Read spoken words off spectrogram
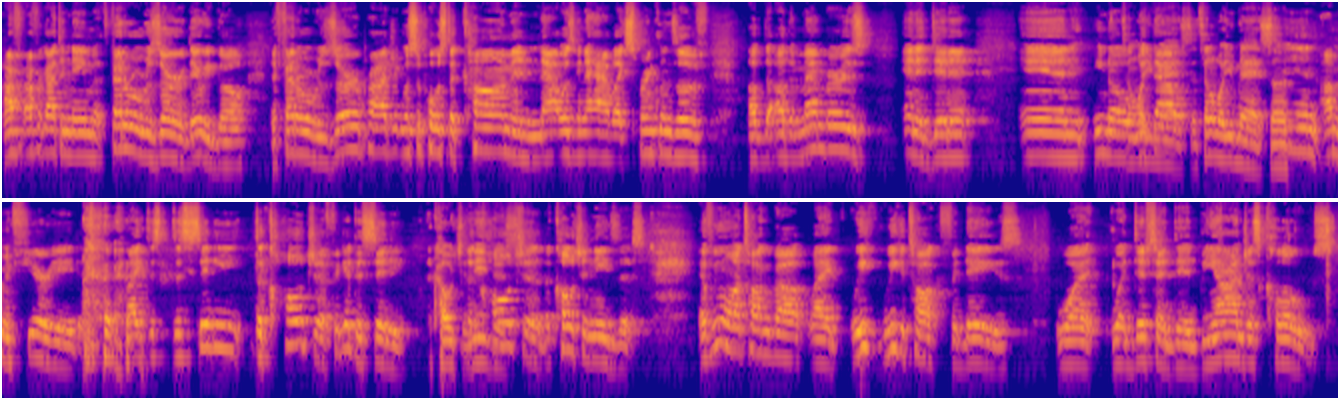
I, I forgot the name Federal Reserve there we go the Federal Reserve project was supposed to come and that was gonna have like sprinklings of of the other members and it didn't and you know Tell you without mad. son. Tell them why you mad, son. man I'm infuriated like this the city the culture forget the city the coach the culture the culture needs this if we want to talk about like we we could talk for days what what Dipset did beyond just clothes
